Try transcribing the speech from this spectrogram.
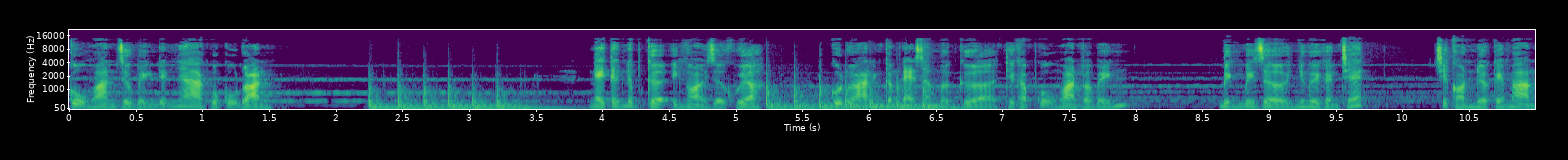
Cụ Hoan dìu Bính đến nhà của cụ Đoàn. Ngay tiếng đập cửa inh ỏi giữa khuya, cụ Đoàn cầm đèn ra mở cửa thì gặp cụ Hoan và Bính. Bính bây giờ như người gần chết, chỉ còn nửa cái mạng.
